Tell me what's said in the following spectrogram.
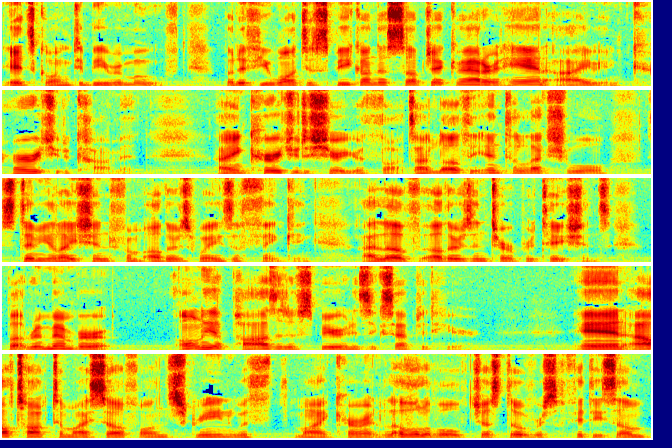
it's going to be removed. But if you want to speak on the subject matter at hand, I encourage you to comment. I encourage you to share your thoughts. I love the intellectual stimulation from others' ways of thinking. I love others' interpretations. But remember, only a positive spirit is accepted here. And I'll talk to myself on screen with my current level of just over 50 some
